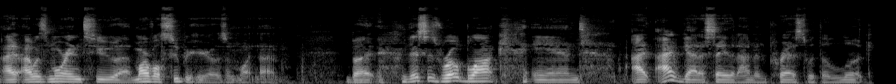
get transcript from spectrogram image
I, I, was more into uh, Marvel superheroes and whatnot. But this is Roadblock, and I, I've got to say that I'm impressed with the look,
